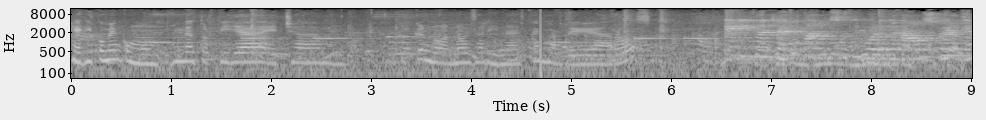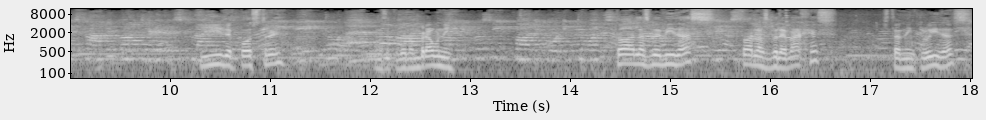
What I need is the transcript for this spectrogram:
Y aquí comen como una tortilla hecha, creo que no, no es harina, es como de arroz. Y de postre vamos a comer un brownie. Todas las bebidas, todas las brebajes están incluidas.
